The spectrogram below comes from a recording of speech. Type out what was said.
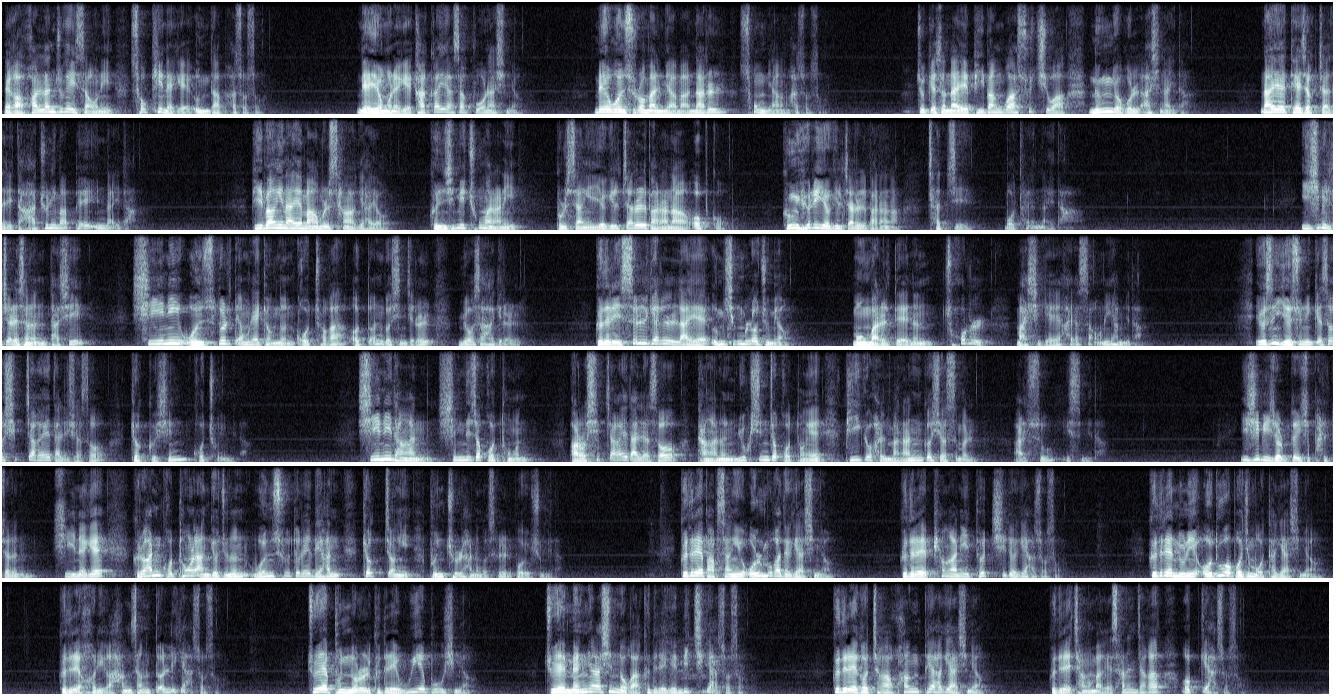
내가 환란 중에 있사오니 속히 내게 응답하소서. 내 영혼에게 가까이 하사 구원하시며 내 원수로 말미암아 나를 속량하소서. 주께서 나의 비방과 수치와 능욕을 아시나이다. 나의 대적자들이 다 주님 앞에 있나이다. 비방이 나의 마음을 상하게 하여 근심이 충만하니 불쌍히 여길 자를 바라나 없고 긍휼히 여길 자를 바라나 찾지 못하였나이다. 21절에서는 다시 시인이 원수들 때문에 겪는 고초가 어떤 것인지를 묘사하기를 그들이 쓸개를 나의 음식물로 주며 목마를 때에는 초를 마시게 하였사오니 합니다. 이것은 예수님께서 십자가에 달리셔서 겪으신 고초입니다. 시인이 당한 심리적 고통은 바로 십자가에 달려서 당하는 육신적 고통에 비교할 만한 것이었음을 알 수 있습니다. 22절부터 28절은 시인에게 그러한 고통을 안겨주는 원수들에 대한 격정이 분출하는 것을 보여줍니다. 그들의 밥상이 올무가 되게 하시며 그들의 평안이 덫이 되게 하소서. 그들의 눈이 어두워 보지 못하게 하시며 그들의 허리가 항상 떨리게 하소서. 주의 분노를 그들의 위에 부으시며 주의 맹렬하신 노가 그들에게 미치게 하소서. 그들의 거처가 황폐하게 하시며 그들의 장막에 사는 자가 없게 하소서.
